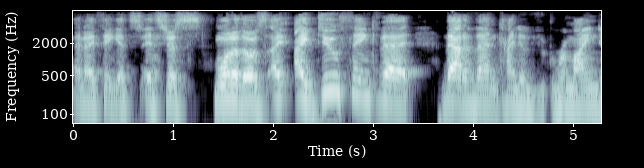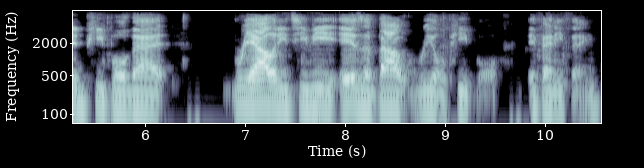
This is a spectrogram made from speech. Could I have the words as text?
And I think it's it's just one of those. I I do think that that event kind of reminded people that reality TV is about real people, if anything.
